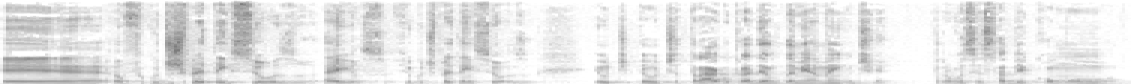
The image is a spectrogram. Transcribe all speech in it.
É, eu fico despretensioso, é isso, fico despretensioso. Eu te, eu te trago para dentro da minha mente, para você saber como,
